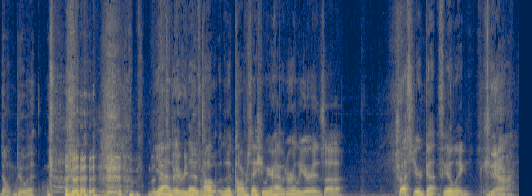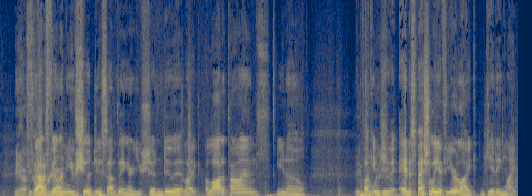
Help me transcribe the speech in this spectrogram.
don't do it But yeah. that's The, very the top, the conversation we were having earlier is uh, trust your gut feeling. yeah yeah If you got a feeling you should do something or you shouldn't do it, like a lot of times, you know, fucking do it. And especially if you're like getting like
